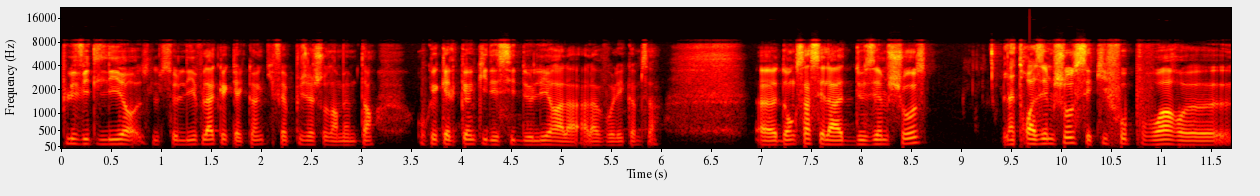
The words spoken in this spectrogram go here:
plus vite lire ce livre là que quelqu'un qui fait plusieurs choses en même temps ou que quelqu'un qui décide de lire à la, volée comme ça. Donc ça c'est la deuxième chose. La troisième chose, c'est qu'il faut pouvoir euh,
